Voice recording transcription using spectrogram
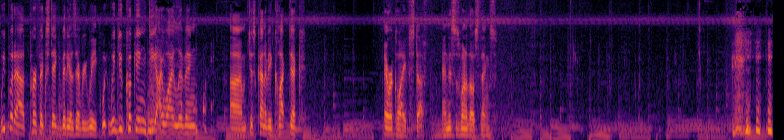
We put out perfect steak videos every week. We, we do cooking, DIY living, um, just kind of eclectic Eric life stuff. And this is one of those things.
